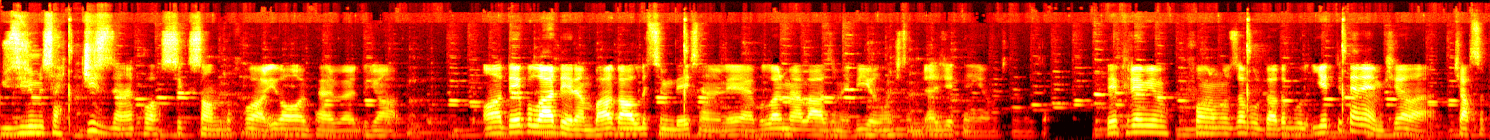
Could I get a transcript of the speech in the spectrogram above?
128 dənə klassik sandıq var. İlahi pərverdigar. Aa deyib bunlar deyirəm, bax qaldı içimdə sən elə. Bunlar mənə lazım idi, yığmışdım, əziyyətlə yığmışdım. Və premium fonumuzda burdadır. Bu 7 dənəymiş ya, kasıb.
